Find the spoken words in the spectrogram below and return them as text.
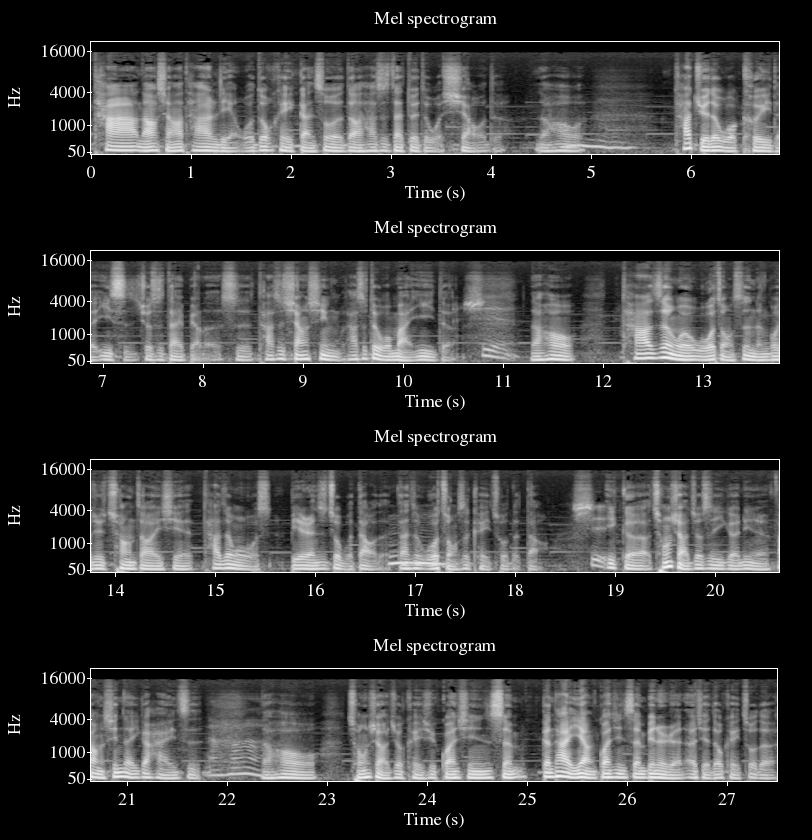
他，然后想到他的脸，我都可以感受得到他是在对着我笑的。然后，他觉得我可以的意思，就是代表的是他是相信，他是对我满意的。是，然后。他认为我总是能够去创造一些，他认为我是别人是做不到的，嗯、但是我总是可以做得到。是一个从小就是一个令人放心的一个孩子，啊、然后从小就可以去关心身，跟他一样关心身边的人，而且都可以做的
